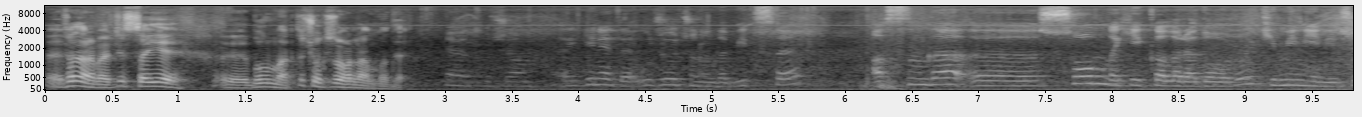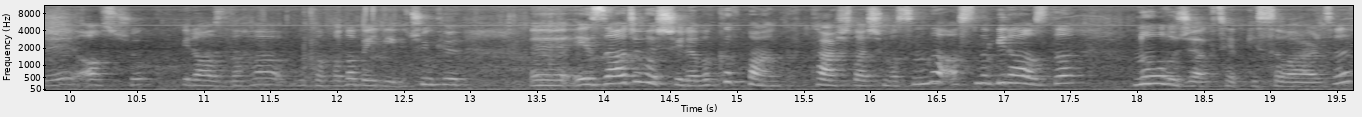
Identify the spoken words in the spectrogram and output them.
Fenerbahçe sayı e, bulmakta çok zorlanmadı. Evet hocam. E, Yine de ucu ucuna da bitse aslında e, son dakikalara doğru kimin yeneceği az çok biraz daha bu kafada belliydi. Çünkü e, Eczacıbaşı ile Vakıfbank karşılaşmasında aslında biraz da ne olacak tepkisi vardı.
